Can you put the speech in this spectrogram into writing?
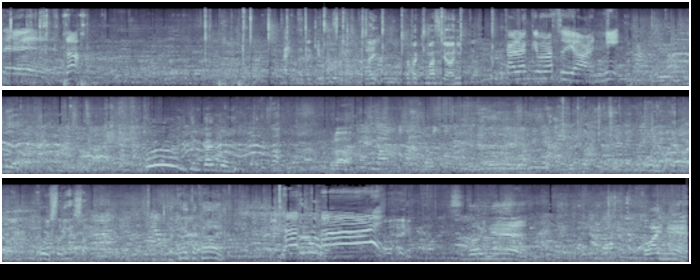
せーの。はい届きますよはい叩きますように。いただきますように。ふういけるかいここにほら恋しとりました。高い高いすごいね。怖いね。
